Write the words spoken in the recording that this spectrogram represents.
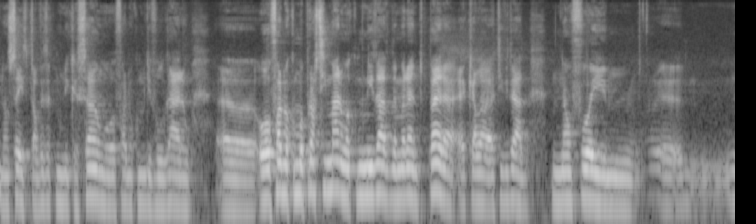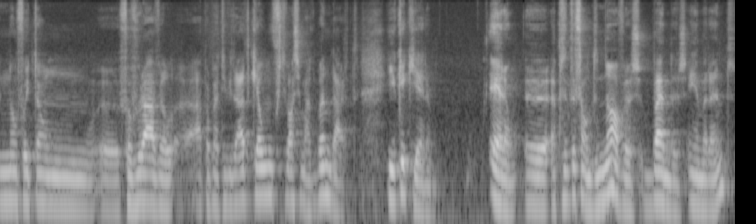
não sei, talvez a comunicação ou a forma como divulgaram uh, ou a forma como aproximaram a comunidade de Amarante para aquela atividade não foi, uh, não foi tão uh, favorável à própria atividade, que é um festival chamado Bandarte. E o que é que era? Eram uh, a apresentação de novas bandas em Amarante,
